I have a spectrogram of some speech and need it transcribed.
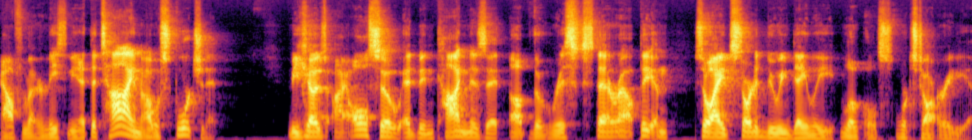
out from underneath me. At the time, I was fortunate because I also had been cognizant of the risks that are out there. So I started doing daily local sports talk radio.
